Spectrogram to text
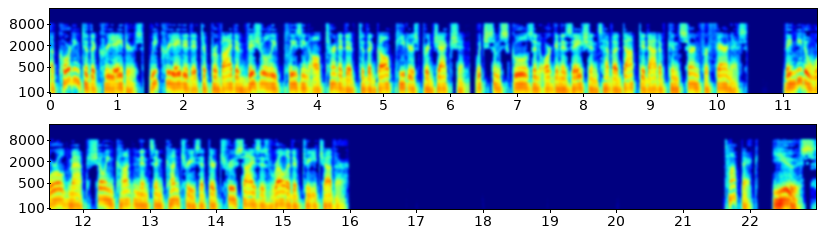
According to the creators, we created it to provide a visually pleasing alternative to the Gall-Peters projection, which some schools and organizations have adopted out of concern for fairness. They need a world map showing continents and countries at their true sizes relative to each other. Use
